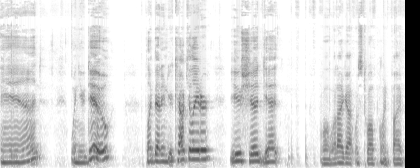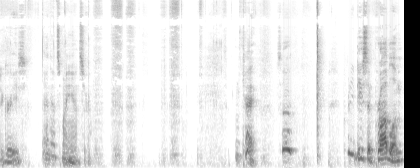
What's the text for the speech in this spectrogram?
And when you do, plug that into your calculator, you should get, well, what I got was 12.5 degrees. And that's my answer. Okay, so pretty decent problem.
